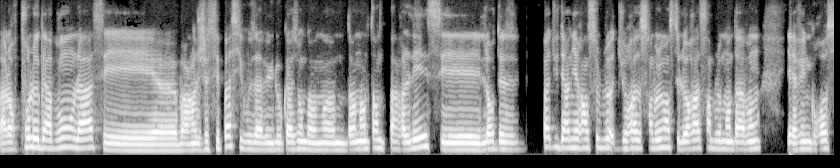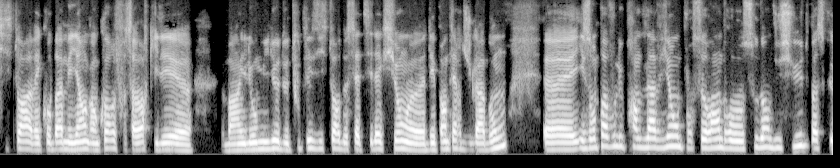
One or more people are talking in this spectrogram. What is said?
Alors pour le Gabon, là, c'est, euh, ben, je ne sais pas si vous avez eu l'occasion d'en entendre parler. C'est lors de, pas du dernier rassemblement, c'était le rassemblement d'avant. Il y avait une grosse histoire avec Aubameyang. Encore, il faut savoir qu'il est euh, ben, il est au milieu de toutes les histoires de cette sélection euh, des Panthères du Gabon. Euh, ils n'ont pas voulu prendre l'avion pour se rendre au Soudan du Sud parce que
